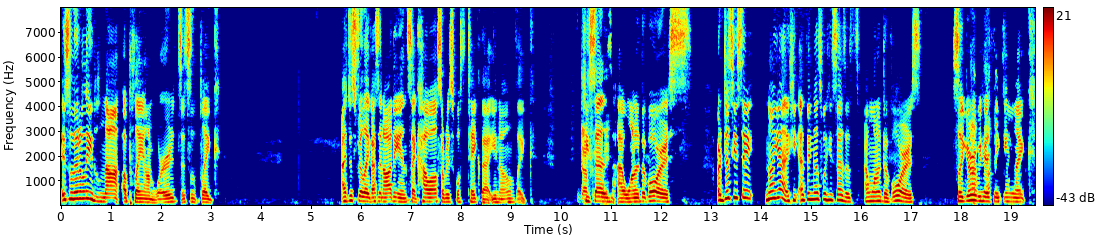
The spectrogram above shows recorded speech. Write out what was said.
It's literally not a play on words. It's like I just feel like as an audience, like how else are we supposed to take that? You know, like Definitely. he says, "I want a divorce," or does he say? No, yeah, he. I think that's what he says. It's I want a divorce. So you're over here thinking like,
